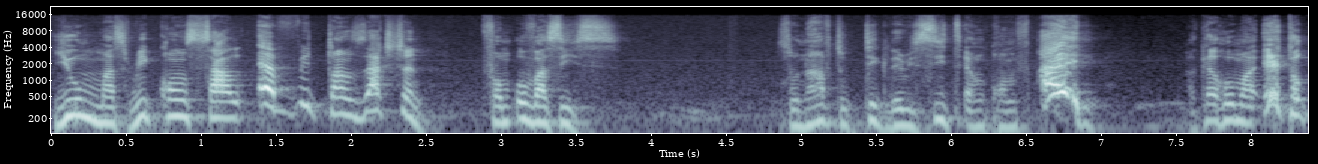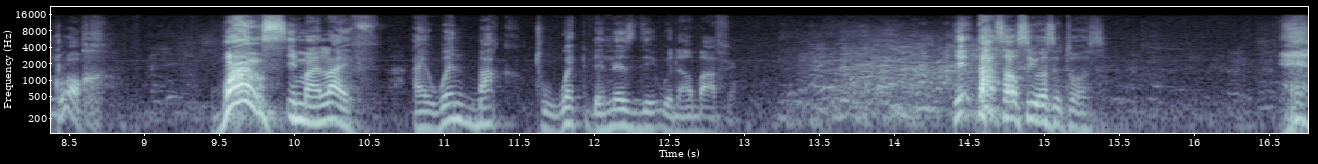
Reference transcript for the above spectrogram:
you must reconcile every transaction from overseas. So now I have to take the receipt and confirm. I get home at 8 o'clock. Once in my life, I went back to work the next day without bathing. yeah, that's how serious it was. Yeah.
